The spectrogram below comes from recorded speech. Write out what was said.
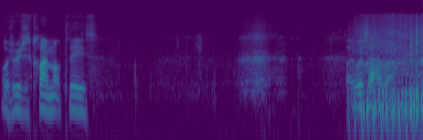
Or should we just climb up these? I wish I had one.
